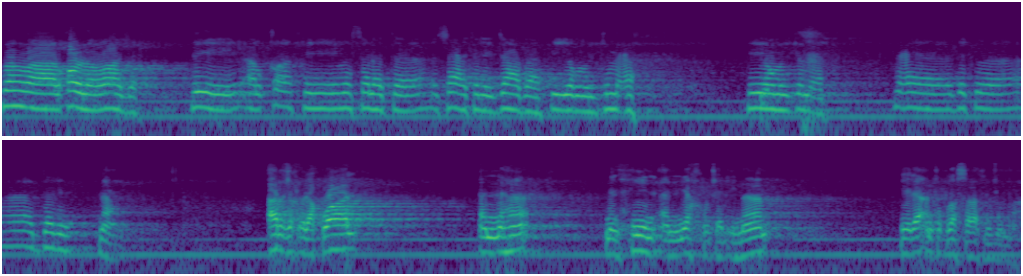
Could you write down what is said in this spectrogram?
فهو القول الراجح في. في مسألة ساعة الإجابة في يوم الجمعة. في يوم الجمعة. مع ذكر الدليل. نعم. أرجح الأقوال أنها من حين أن يخرج الإمام إلى أن تقضى صلاة الجمعة.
